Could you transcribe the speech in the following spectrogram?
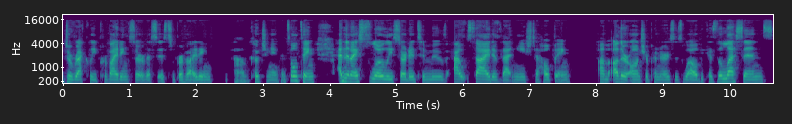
directly providing services to providing um, coaching and consulting. And then I slowly started to move outside of that niche to helping um, other entrepreneurs as well, because the lessons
